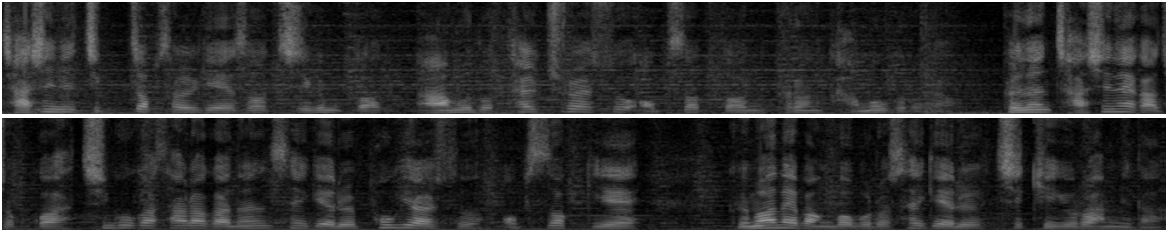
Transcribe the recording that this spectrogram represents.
자신이 직접 설계해서 지금껏 아무도 탈출할 수 없었던 그런 감옥으로요. 그는 자신의 가족과 친구가 살아가는 세계를 포기할 수 없었기에 그만의 방법으로 세계를 지키기로 합니다.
